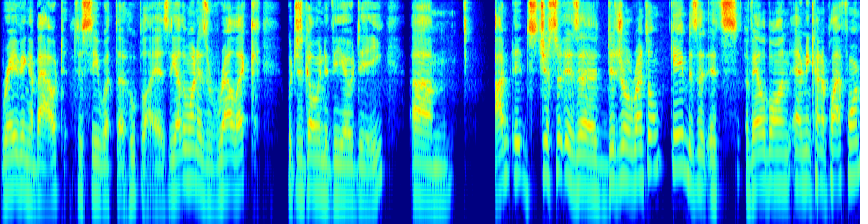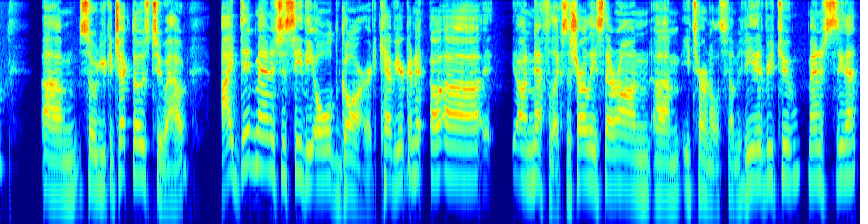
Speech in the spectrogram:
raving about to see what the hoopla is. The other one is Relic, which is going to VOD. Um, I'm, it's just is a digital rental game. Is it? It's available on any kind of platform. Um, so you can check those two out. I did manage to see the old guard. Kev, you're gonna uh, uh on Netflix. The Charlize Theron um, Eternals film. Did either of you two manage to see that?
